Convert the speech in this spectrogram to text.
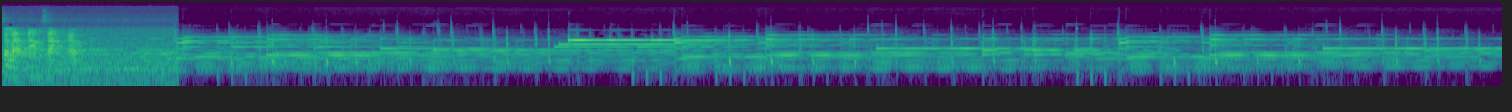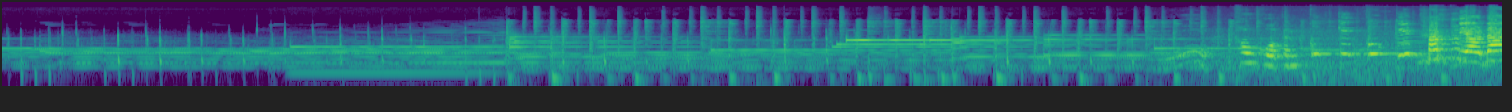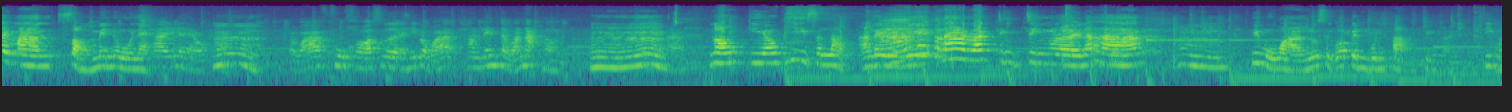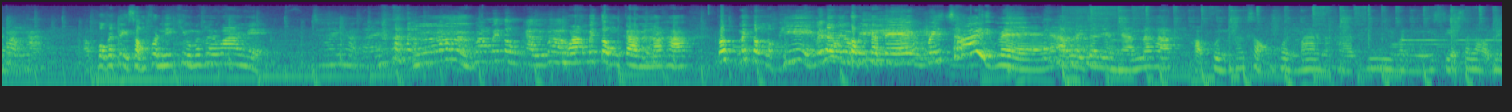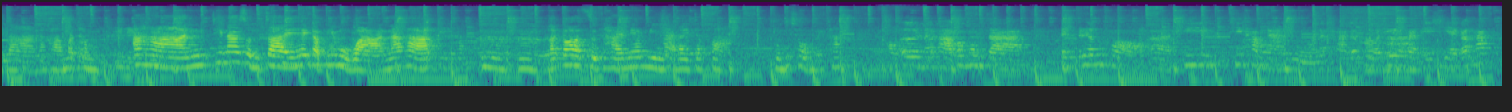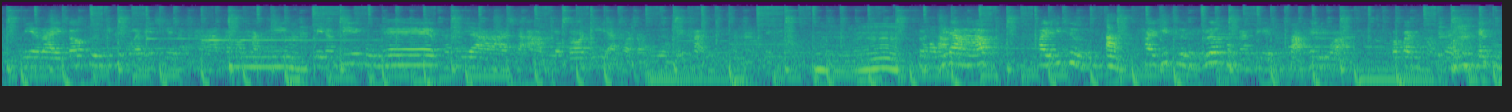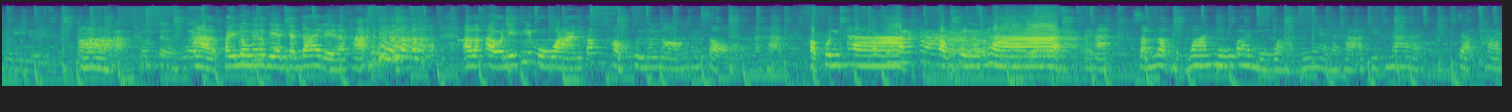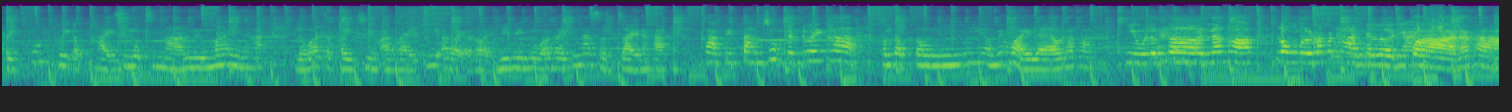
สลัดตามสั่งครับ เข้าครัวกันกุ๊กกิ๊กกุ๊กกิ๊กแป๊บเดียวได้มาสองเมนูเนี่ยใช่แล้วอืค่ะมแบบว่าฟูลคอร์สเลย อันนี้แบบว่าทานเล่นแต่ว่าหนักหน่อยอืใช่มไหมคะ น้องเกี๊ยวพี่สลัดอะไรอย่างนี้ น่ารักจริง ๆ เลยนะคะอืมพี่หมูหวานรู้สึกว่าเป็นบุญตักจริงเลยจริงหรือเปล่าคะ อะปกติสองคนนี้คิวไม่ค่อยว่างเนี่ย ใช่ค่ะ ใช่ค่ะอืม ว่างไม่ตรงกันหรือเปล่า ว่างไม่ตรงกันนะคะ ก็ไม่ตรงกับพี่ไม่ได้ไม่ตรงกันเองไม่ใช่แหมอะไรจะอย่างนั้นนะคะ ขอบคุณทั้งสองคนมากนะคะ ที่วันนี้เสียสละเวลานะคะ มาทำอาหารที่น่าสนใจให้กับพี่หมูหวานนะคะ อืมอืมแล้วก็สุดท้ายเนี่ยมีอะไรจะฝากคุณผู้ชมไหมคะ ของเอิญนะคะก็คงจะเป็นเรื่องของเออที่ที่ทำงานอยู่นะคะก็คือว่าที่โรงแรมเอเชียก็ถ้ามีอะไรก็คือคิดถึงโรงแรมเอเชียนะคะถ้ามาพักที่อืมมีทั้งที่กรุงเทพพัทยาชะอำแล้วก็ที่แอร์พอร์ตดอนเมืองด้วยค่ะ มีสถานเลยค่ะอืมส่วนของนะคะพี่ดาบใครคิดถึงอะ ใครคิดถึงเรื่องของการเรียนฝากให้ดีกว่า ก็ไปมหาวิทยาลัยกรุงเทพธนบุรีเลยอ่าค่ะเพิ่มเติมด้วย อะไปลงทะเบียนกันได้เลยนะคะ เอาละค่ะวันนี้พี่หมูหวานต้องขอบคุณน้องๆทั้งสองนะคะ ขอบคุณค่ะขอบคุณมากค่ะขอบคุณค่ะขอบคุณค่ะนะคะสำหรับหมูหวานหมูบายหมูหวานเนี่ยนะคะ อาทิตย์หน้าจะพาไปพูดคุยกับใครสนุกสนานหรือไม่นะคะ หรือว่าจะไปชิมอะไรที่อร่อยๆมีเมนูอะไรที่น่าสนใจนะคะ ฝากติดตามชมกันด้วยค่ะสำหรับตอนนี้เนี่ยไม่ไหวแล้วนะคะหิวเหลือเกินนะคะ ลงมือรับประทานกันเลยดีกว่านะคะ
